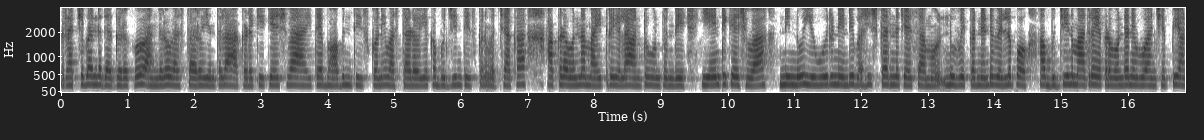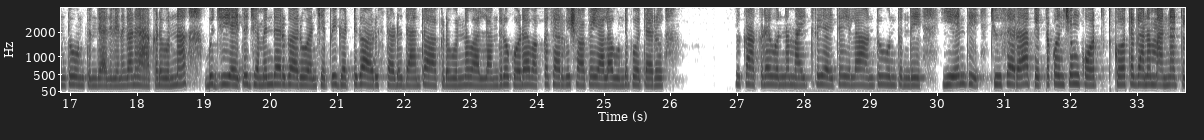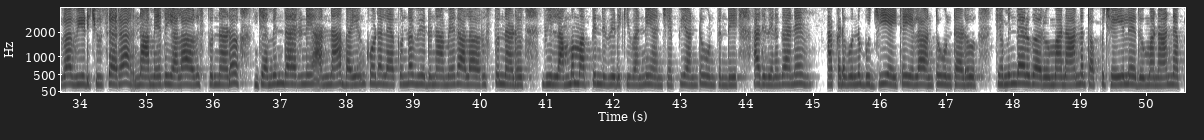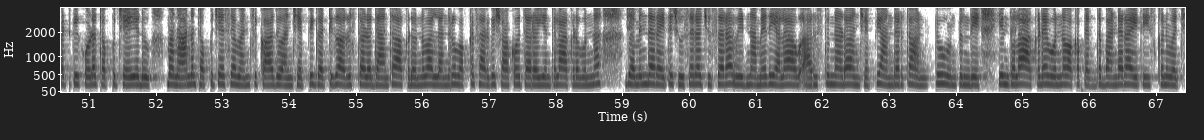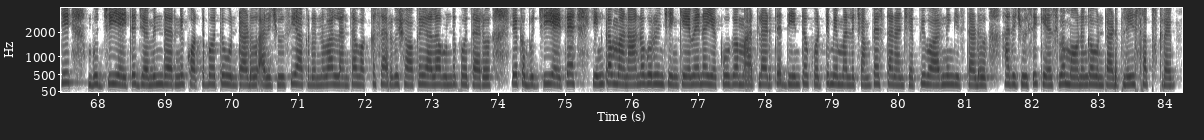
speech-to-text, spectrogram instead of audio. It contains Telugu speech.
రచ్చబండ దగ్గరకు అందరూ వస్తారు. ఇంతలో అక్కడికి కేశవ అయితే బాబుని తీసుకొని వస్తాడు. ఇక బుజ్జిని తీసుకొని వచ్చాక అక్కడ ఉన్న మైత్రి ఇలా అంటూ ఉంటుంది. ఏంటి కేశవ నిన్ను ఈ ఊరు నుండి బహిష్కరణ చేశాము. నువ్వు ఇక్కడ నుండి వెళ్ళిపో. ఆ బుజ్జిని మాత్రం ఇక్కడ ఉండనివ్వు అని చెప్పి అంటూ ఉంటుంది. అది వినగానే అక్కడ ఉన్న బుజ్జి అయితే జమీందార్ గారు అని చెప్పి గట్టిగా అరుస్తాడు. దాంతో అక్కడ ఉన్న వాళ్ళందరూ కూడా ఒక్కసారిగా షాక్ అయ్యి అలా ఉండిపోతారు. ఇక అక్కడే ఉన్న మైత్రి అయితే ఇలా అంటూ ఉంటుంది. ఏంటి? చూసారా పిట్ట కొంచెం కో కోతగనం అన్నట్టుగా వీడు చూసారా నా మీద ఎలా అరుస్తున్నాడో? జమీందారిని అన్న భయం కూడా లేకుండా వీడు నా మీద అలా అరుస్తున్నాడు. వీళ్ళమ్మ మప్పింది వీడికి ఇవన్నీ అని చెప్పి అంటూ ఉంటుంది. అది వినగానే అక్కడ ఉన్న బుజ్జి అయితే ఇలా అంటూ ఉంటాడు. జమీందారు గారు మా నాన్న తప్పు చేయలేదు. మా నాన్న ఎప్పటికీ కూడా తప్పు చేయడు. మా నాన్న తప్పు చేసే మనిషి కాదు అని చెప్పి గట్టిగా అరుస్తాడు. దాంతో అక్కడ ఉన్న వాళ్ళందరూ ఒక్కసారి ఒక్కసారిగా షాక్ అవుతారు ఇంతలో అక్కడ ఉన్న జమీందారు అయితే చూసారా చూసారా వీడు నా మీద ఎలా అరుస్తున్నాడో అని చెప్పి అందరితో అంటూ ఉంటుంది. ఇంతలో అక్కడే ఉన్న ఒక పెద్ద బండరాయి తీసుకొని వచ్చి బుజ్జి అయితే జమీందారుని కొట్టబోతూ ఉంటాడు. అది చూసి అక్కడ ఉన్న వాళ్ళంతా ఒక్కసారిగా షాక్ అయ్యి అలా ఉండిపోతారు. ఇక బుజ్జి అయితే ఇంకా మా నాన్న గురించి ఇంకేమైనా ఎక్కువగా మాట్లాడితే దీంతో కొట్టి మిమ్మల్ని చంపేస్తానని చెప్పి వార్నింగ్ ఇస్తాడు. అది చూసి కేశవ మౌనంగా ఉంటాడు. Please subscribe.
